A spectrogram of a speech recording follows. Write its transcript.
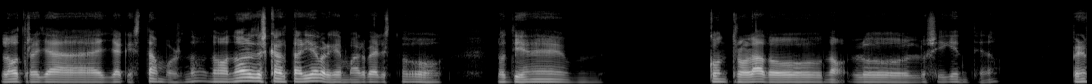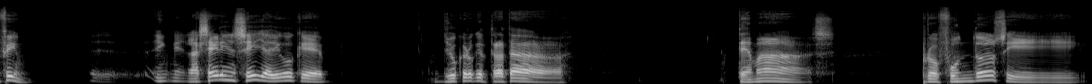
la otra ya, ya que estamos, ¿no? No, no lo descartaría porque Marvel esto lo tiene controlado, no, lo, siguiente, ¿no? Pero en fin, eh, la serie en sí ya digo que yo creo que trata temas profundos y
